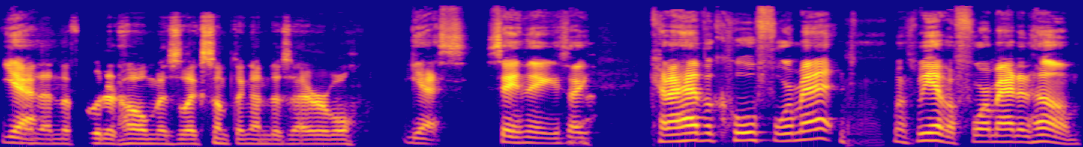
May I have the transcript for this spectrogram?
Yeah. and then the food at home is like something undesirable. Yes, same thing. It's like, can I have a cool format? Well, we have a format at home,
